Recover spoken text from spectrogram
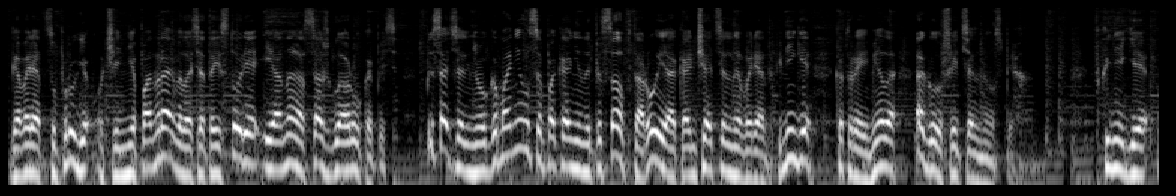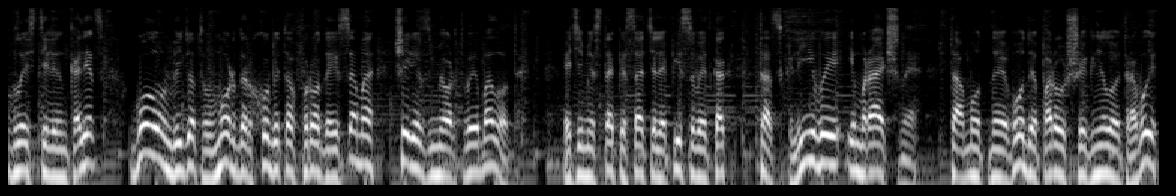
Говорят, супруге очень не понравилась эта история, и она сожгла рукопись. Писатель не угомонился, пока не написал второй и окончательный вариант книги, которая имела оглушительный успех книге «Властелин колец» Голум ведет в Мордор хоббитов Рода и Сэма через мертвые болота. Эти места писатель описывает как «тоскливые и мрачные», там мутные воды, поросшие гнилой травой,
